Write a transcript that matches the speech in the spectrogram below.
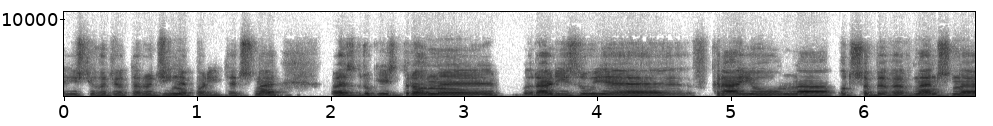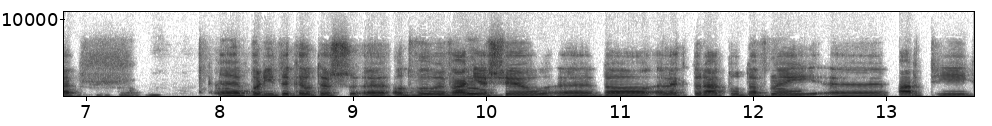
jeśli chodzi o te rodziny polityczne, ale z drugiej strony realizuje w kraju na potrzeby wewnętrzne politykę też e, odwoływania się e, do elektoratu dawnej partii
